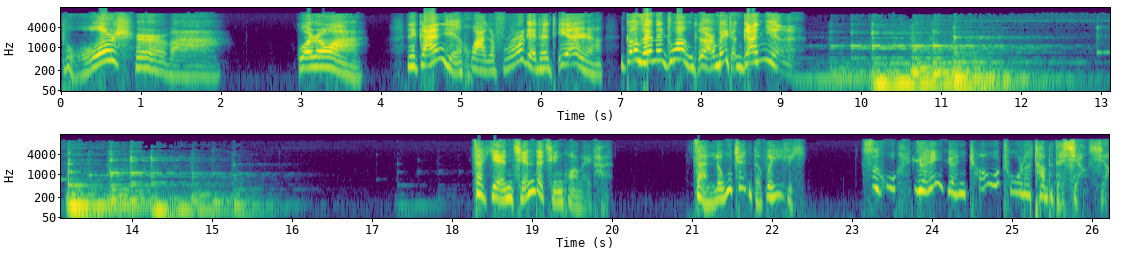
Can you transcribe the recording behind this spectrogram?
不是吧？国荣啊，你赶紧画个符给他贴上，刚才那撞客没整干净。在眼前的情况来看，斩龙阵的威力似乎远远超出了他们的想象。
